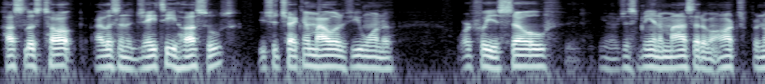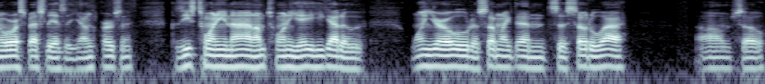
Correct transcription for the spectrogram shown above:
hustlers talk. I listen to JT Hustles. You should check him out if you want to work for yourself. You know, just being a mindset of an entrepreneur, especially as a young person. Cause he's 29, I'm 28. He got a one year old or something like that, and so, so do I. Um, so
